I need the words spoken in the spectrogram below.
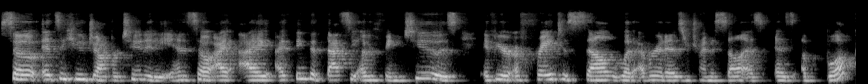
So it's a huge opportunity. And so I, I, I, think that that's the other thing too is if you're afraid to sell whatever it is you're trying to sell as, as a book,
